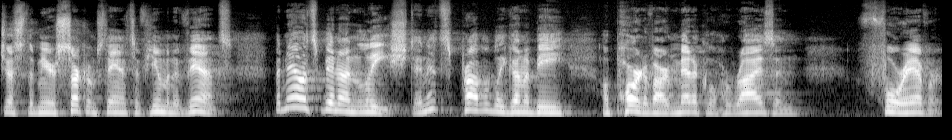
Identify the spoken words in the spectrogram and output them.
just the mere circumstance of human events, but now it's been unleashed, and it's probably going to be a part of our medical horizon forever.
